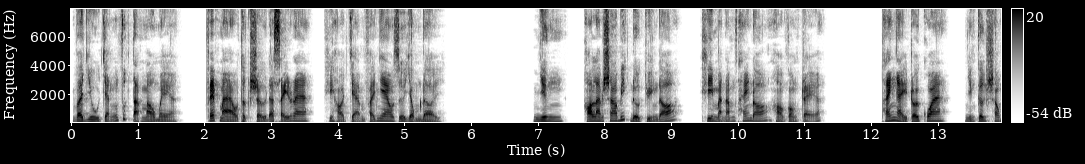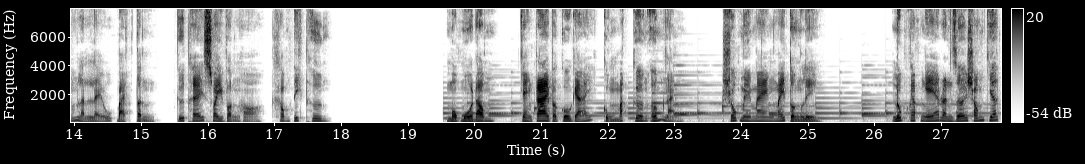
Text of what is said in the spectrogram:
Và dù chẳng phức tạp màu mè, phép màu thực sự đã xảy ra khi họ chạm phải nhau giữa dòng đời. Nhưng họ làm sao biết được chuyện đó? Khi mà năm tháng đó họ còn trẻ. Tháng ngày trôi qua, những cơn sóng lạnh lẽo, bạc tình cứ thế xoay vần họ, không tiếc thương. Một mùa đông, chàng trai và cô gái cùng mắc cơn ốm nặng, sốt mê man mấy tuần liền. lúc ngấp nghé ranh giới sống chết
